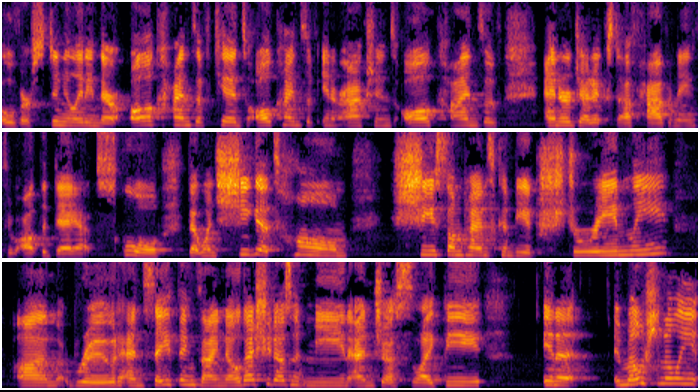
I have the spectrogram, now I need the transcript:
overstimulating. There are all kinds of kids, all kinds of interactions, all kinds of energetic stuff happening throughout the day at school that when she gets home, she sometimes can be extremely um, rude and say things that I know that she doesn't mean and just like be in a emotionally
